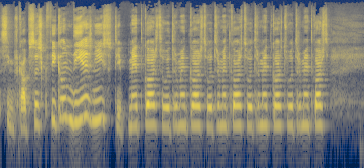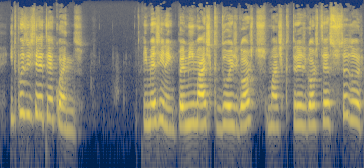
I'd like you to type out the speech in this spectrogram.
Sim, porque há pessoas que ficam dias nisso, tipo, mete gosto, outro mete gosto, outro mete gosto, outro mete gosto, outro mete gosto. E depois isto é até quando? Imaginem, para mim mais que dois gostos, mais que três gostos é assustador.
